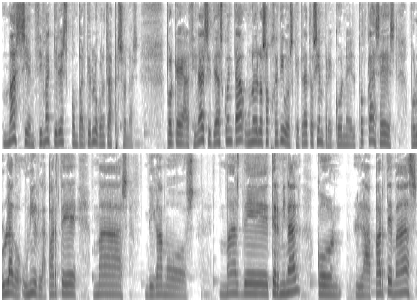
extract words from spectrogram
Más si encima quieres compartirlo con otras personas. Porque al final, si te das cuenta, uno de los objetivos que trato siempre con el podcast es, por un lado, unir la parte más, digamos, más de terminal con la parte más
